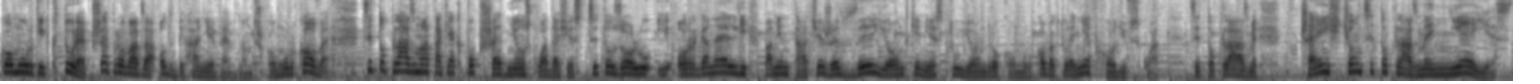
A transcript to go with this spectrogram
komórki, które przeprowadza oddychanie wewnątrzkomórkowe. Cytoplazma, tak jak poprzednio, składa się z cytozolu i organelli. Pamiętacie, że wyjątkiem jest tu jądro komórkowe, które nie wchodzi w skład cytoplazmy. Częścią cytoplazmy nie jest,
